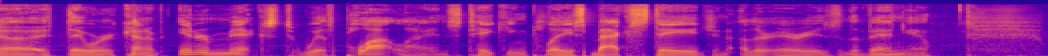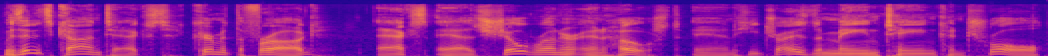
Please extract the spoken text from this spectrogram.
uh, they were kind of intermixed with plot lines taking place backstage and other areas of the venue. Within its context, Kermit the Frog acts as showrunner and host, and he tries to maintain control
